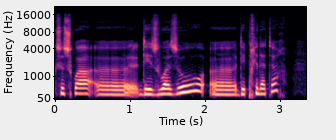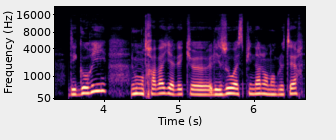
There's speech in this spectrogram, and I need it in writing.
que ce soit euh, des oiseaux, des prédateurs des gorilles. Nous, on travaille avec euh, les zoos Aspinal en Angleterre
